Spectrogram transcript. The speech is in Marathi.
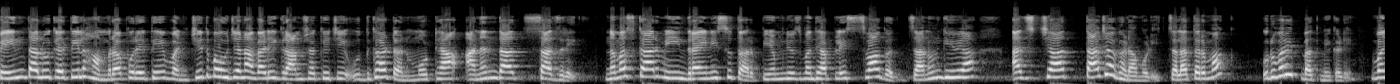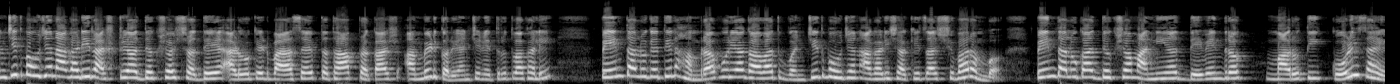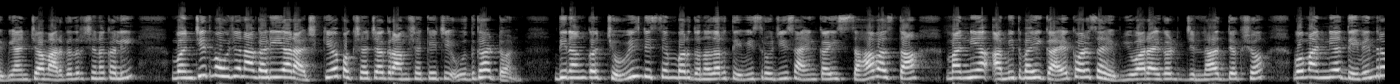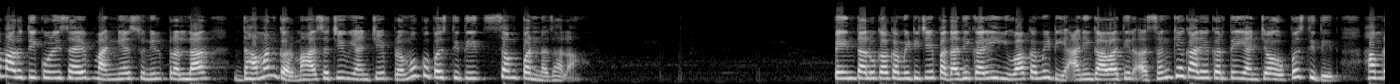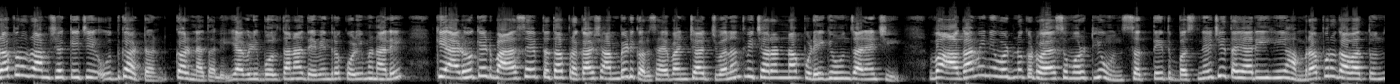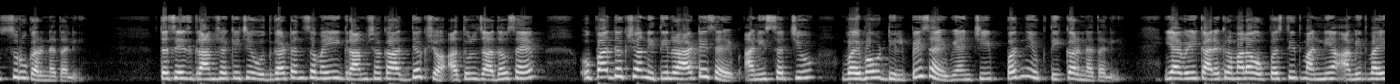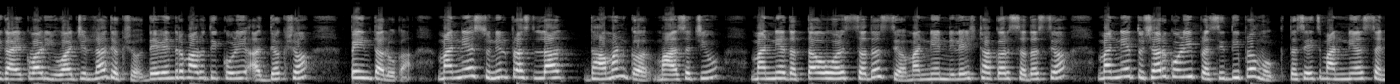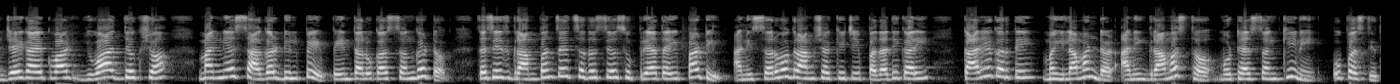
पेन तालुक्यातील हमरापूर येथे वंचित बहुजन आघाडी ग्रामशाखेचे उद्घाटन मोठ्या आनंदात साजरे. नमस्कार मी इंद्रायणी सुतार. पीएम न्यूजमध्ये आपले स्वागत. जाणून घेऊया आजच्या ताज्या घडामोडी. चला तर मग उर्वरित बातमीकडे. वंचित बहुजन आघाडी राष्ट्रीय अध्यक्ष श्रद्धेय अॅडव्होकेट बाळासाहेब तथा प्रकाश आंबेडकर यांच्या नेतृत्वाखाली पेन तालुक्यातील हमरापूर या गावात वंचित बहुजन आघाडी शाखेचा शुभारंभ. पेन तालुकाध्यक्ष माननीय देवेंद्र मारुती कोळी साहेब यांच्या मार्गदर्शनाखाली वंचित बहुजन आघाडी या राजकीय पक्षाच्या ग्रामशाखेचे उद्घाटन. दिनांक चोवीस डिसेंबर दोन हजार तेवीस रोजी सायंकाळी सहा वाजता माननीय अमितभाई गायकवाड साहेब युवा रायगड जिल्हाध्यक्ष व माननीय देवेंद्र मारुती कोळी साहेब मान्य सुनील प्रल्हाद धामणकर महासचिव यांचे प्रमुख उपस्थितीत संपन्न झाला. पेन तालुका कमिटीचे पदाधिकारी युवा कमिटी आणि गावातील असंख्य कार्यकर्ते यांच्या उपस्थितीत हमरापूर ग्रामशाखेचे उद्घाटन करण्यात आले. यावेळी बोलताना देवेंद्र कोळी म्हणाले की अॅडव्होकेट बाळासाहेब तथा प्रकाश आंबेडकर साहेबांच्या ज्वलंत विचारांना पुढे घेऊन जाण्याची व आगामी निवडणूक डोळ्यासमोर ठेवून सत्तेत बसण्याची तयारी ही हमरापूर गावातून सुरू करण्यात आली. तसेच ग्रामशाखेचे उद्घाटन समयी ग्रामशाखा अध्यक्ष अतुल जाधव साहेब उपाध्यक्ष नितीन रहाटे साहेब आणि सचिव वैभव ढिलपे साहेब यांची पदनियुक्ती करण्यात आली. यावेळी कार्यक्रमाला उपस्थित मान्य अमितभाई गायकवाड युवा जिल्हाध्यक्ष देवेंद्र मारुती कोळी अध्यक्ष पेन तालुका. मान्य सुनील प्रल्हाद धामणकर महासचिव मान्य दत्ता ओहळ सदस्य मान्य निलेश ठाकर सदस्य मान्य तुषार कोळी प्रसिद्धी प्रमुख तसेच मान्य संजय गायकवाड युवा अध्यक्ष मान्य सागर ढिलपे पेन तालुका संघटक तसेच ग्रामपंचायत सदस्य सुप्रियाताई पाटील आणि सर्व ग्रामशाखेचे पदाधिकारी कार्यकर्ते महिला मंडळ आणि ग्रामस्थ मोठ्या संख्येने उपस्थित होते.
